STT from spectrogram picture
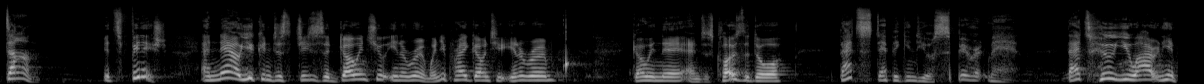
done. It's finished. And now you can just, Jesus said, go into your inner room. When you pray, go into your inner room, go in there and just close the door. That's stepping into your spirit, man. That's who you are in Him.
